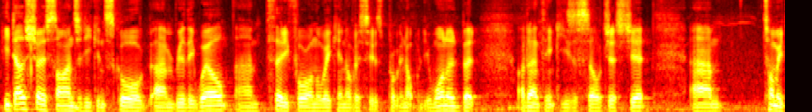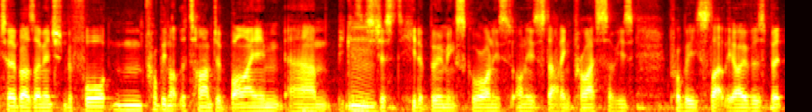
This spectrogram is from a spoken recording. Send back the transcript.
he does show signs that he can score um, really well. Um, 34 on the weekend obviously is probably not what you wanted, but I don't think he's a sell just yet. Um, Tommy Turbo, as I mentioned before, mm, probably not the time to buy him um, because mm. he's just hit a booming score on his on his starting price, so he's probably slightly overs. But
